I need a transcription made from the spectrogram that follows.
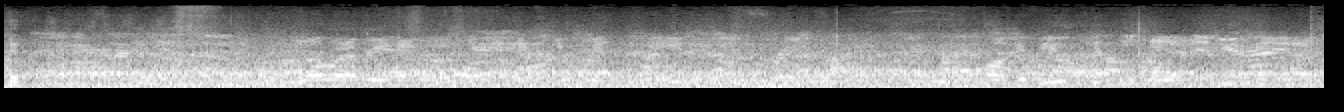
Or whatever you hit. If you get paid it on the break. Well, if you hit the eight, if you made it.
